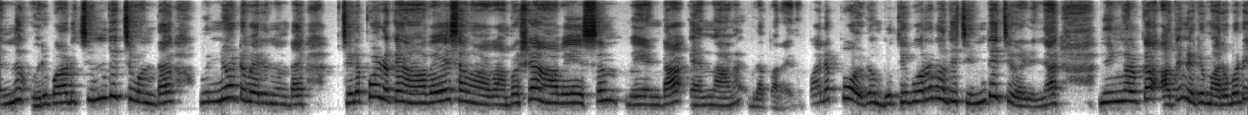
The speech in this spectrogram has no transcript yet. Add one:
എന്ന് ഒരുപാട് ചിന്തിച്ചുകൊണ്ട് മുന്നോട്ട് വരുന്നുണ്ട്. ചിലപ്പോഴൊക്കെ ആവേശമാകാം പക്ഷെ ആവേശം വേണ്ട എന്നാണ് ഇവിടെ പറയുന്നത്. പലപ്പോഴും ബുദ്ധിപൂർവം അത് ചിന്തിച്ചു കഴിഞ്ഞാൽ നിങ്ങൾക്ക് അതിനൊരു മറുപടി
